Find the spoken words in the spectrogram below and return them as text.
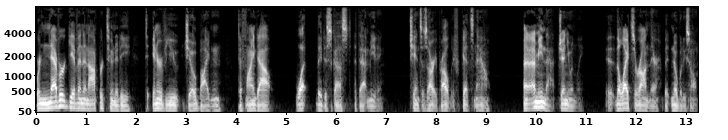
were never given an opportunity to interview Joe Biden to find out what they discussed at that meeting. Chances are he probably forgets now. I mean that genuinely. The lights are on there, but nobody's home.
